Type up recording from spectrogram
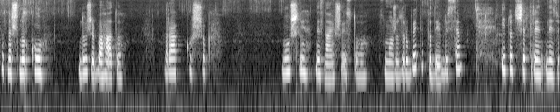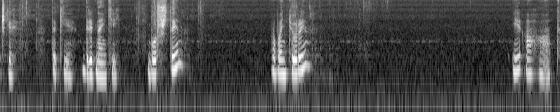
Тут на шнурку дуже багато ракушок, мушлі. Не знаю, що я з того зможу зробити, подивлюся. І тут ще три низочки, такі дрібненький бурштин, авантюрин і агат.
